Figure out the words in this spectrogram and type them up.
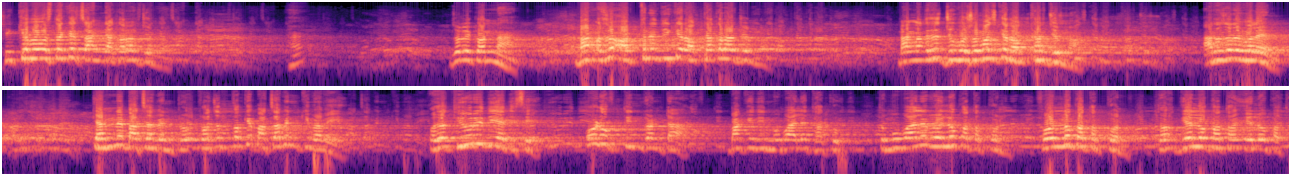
শিক্ষা ব্যবস্থাকে চাঙ্গা করার জন্য। হ্যাঁ? জোরে কন না? বাংলাদেশের অর্থনীতিকে রক্ষা করার জন্য। বাংলাদেশের যুব সমাজকে রক্ষার জন্য। আরও জোরে বলেন। কেমনে বাঁচাবেন? প্র- প্রজন্মকে বাঁচাবেন কীভাবে? ওদের থিওরি দিয়ে দিছে। পড়ুক তিন ঘণ্টা। বাকি দিন মোবাইলে থাকুক। তো মোবাইলে রইল কতক্ষণ? পড়ল কতক্ষণ? তো গেল কত? এলো কত?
